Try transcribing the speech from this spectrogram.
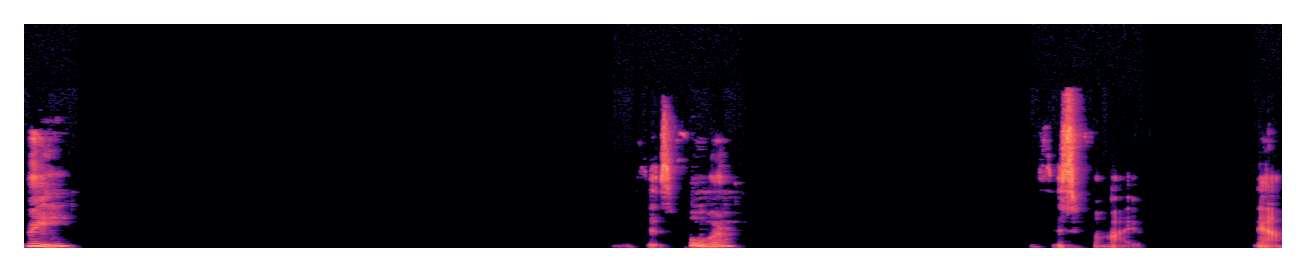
Three. This is four. This is five. Now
